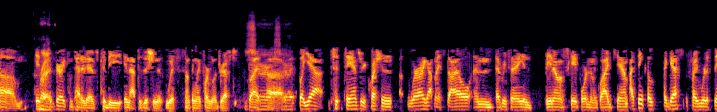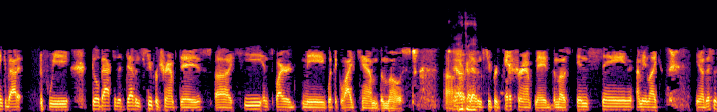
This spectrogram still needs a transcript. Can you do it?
um, it's Right. very competitive to be in that position with something like Formula Drift. But Sure, uh, sure. but yeah, to, to answer your question, where I got my style and everything, and being on a skateboard and a glide cam, I think I guess if I were to think about it. If we go back to the Devin Supertramp days, uh, he inspired me with the glide cam the most. Um, Yeah, okay. Devin Supertramp made the most insane. I mean, like, you know, this is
